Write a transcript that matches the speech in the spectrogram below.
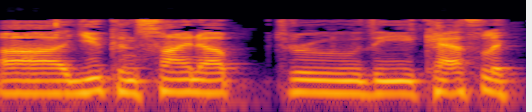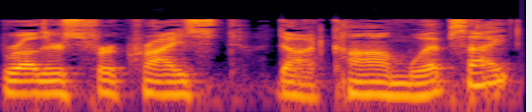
Uh, you can sign up through the CatholicBrothersForChrist.com website.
